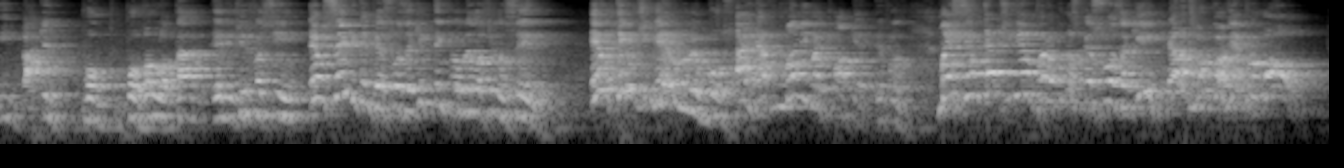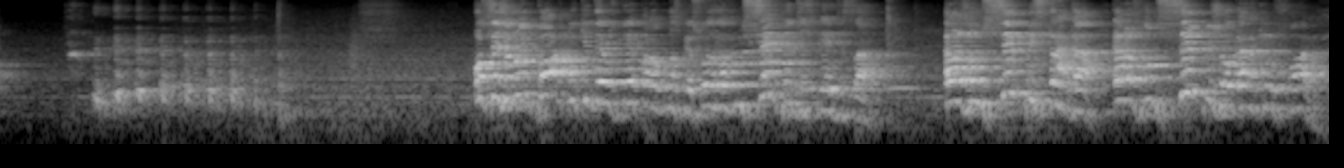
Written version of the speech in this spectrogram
e aquele povão lotado, ele vira e fala assim: Eu sei que tem pessoas aqui que tem problema financeiro. Eu tenho dinheiro no meu bolso. I have money in my pocket. Ele falou assim, Mas se eu der dinheiro para algumas pessoas aqui, elas vão correr para o mall. Ou seja, não importa o que Deus dê para algumas pessoas, elas vão sempre desperdiçar. Elas vão sempre estragar. Elas vão sempre jogar aquilo fora.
